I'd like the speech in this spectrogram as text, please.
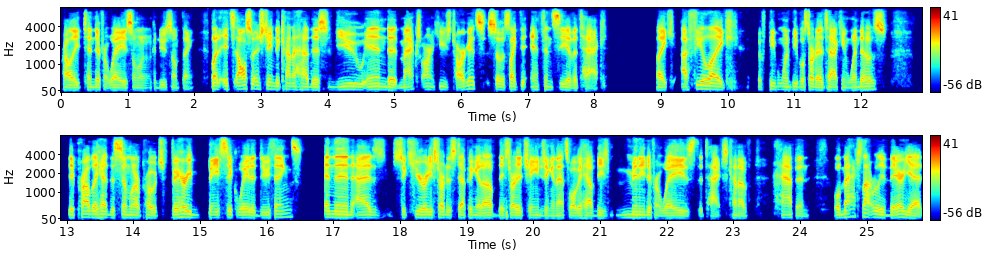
probably 10 different ways someone can do something. But it's also interesting to kind of have this view in that Macs aren't huge targets. So it's like the infancy of attack. Like I feel like if people, when people started attacking Windows, they probably had the similar approach, very basic way to do things and then as security started stepping it up they started changing and that's why we have these many different ways the attacks kind of happen. Well mac's not really there yet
